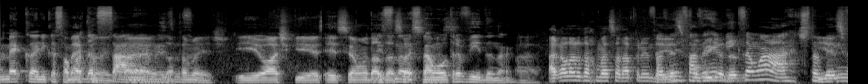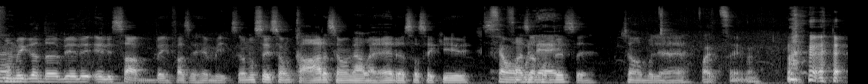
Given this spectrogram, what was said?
mecânica só mecânica. pra dançar, É, né? mesmo assim. Exatamente. E eu acho que esse é uma das Esse não, dá uma outra vida, né? É. A galera tá começando a aprender. Fazer, esse fazer remix Dub- é uma arte também, e esse né? Formiga Dub, ele, ele sabe bem fazer remix. Eu não sei se é um cara, se é uma galera, eu só sei que Se é uma faz mulher. acontecer. Se é uma mulher. Pode ser, né?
